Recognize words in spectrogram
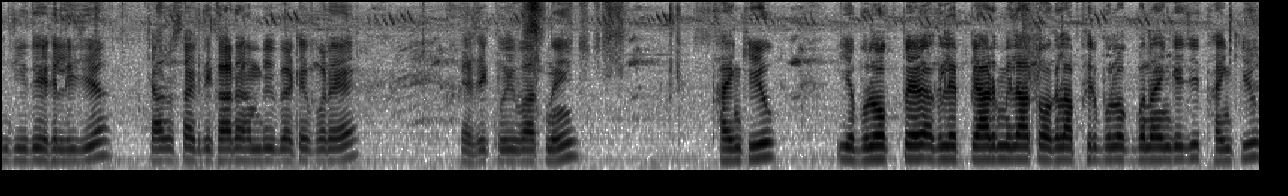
जी देख लीजिए। चारों साइड दिखा रहे हम भी बैठे पड़े हैं। ऐसी कोई बात नहीं। थैंक यू ये ब्लॉग पे अगले प्यार मिला तो अगला फिर ब्लॉग बनाएँगे जी। Thank you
